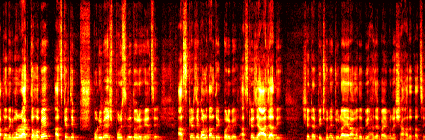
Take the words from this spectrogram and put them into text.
আপনাদেরকে মনে রাখতে হবে, আজকের যে পরিবেশ, পরিস্থিতি তৈরি হয়েছে, আজকের যে গণতান্ত্রিক পরিবেশ, আজকের যে আজাদি, সেটার পিছনে জুলাইয়ের আমাদের দুই হাজার ভাই বোনের শাহাদাত আছে।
